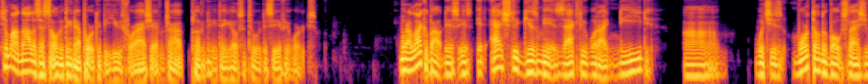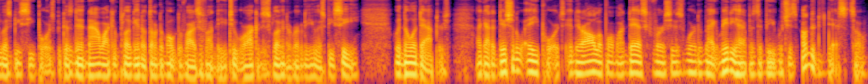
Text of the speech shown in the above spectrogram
To my knowledge, that's the only thing that port can be used for. I actually haven't tried plugging anything else into it to see if it works what I like about this is it actually gives me exactly what I need, um, which is more Thunderbolt slash USB C ports because then now I can plug in a Thunderbolt device if I need to, or I can just plug in a regular USB C with no adapters. I got additional A ports and they're all up on my desk versus where the Mac Mini happens to be, which is under the desk. So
